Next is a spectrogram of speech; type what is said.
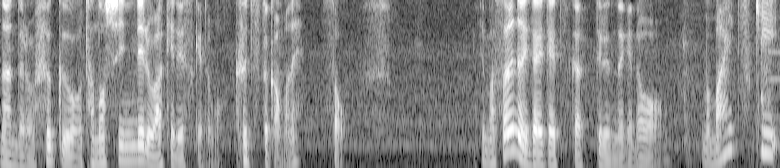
うなんだろう服を楽しんでるわけですけども。靴とかもね。そう。でまあそういうのに大体使ってるんだけど、まあ、毎月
